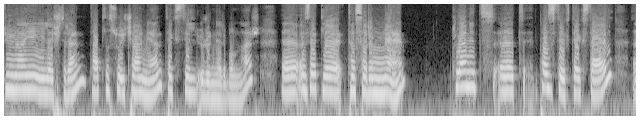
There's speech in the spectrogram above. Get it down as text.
Dünyayı iyileştiren, tatlı su içermeyen tekstil ürünleri bunlar. Özetle tasarım ne? Planet e, Positive Textile e,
